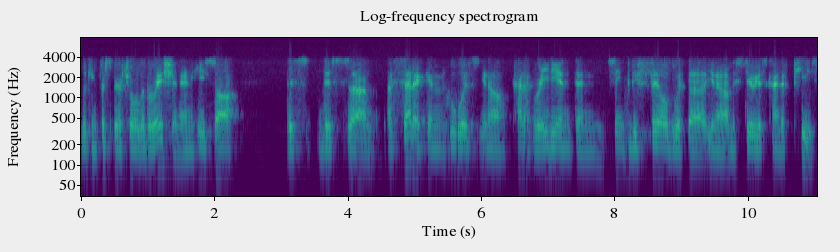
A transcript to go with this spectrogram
looking for spiritual liberation, and he saw this this um, ascetic and who was you know kind of radiant and seemed to be filled with a you know a mysterious kind of peace,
